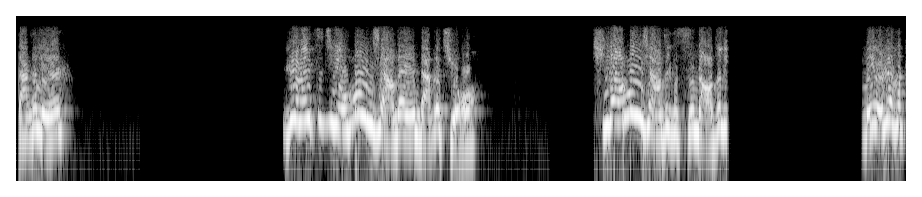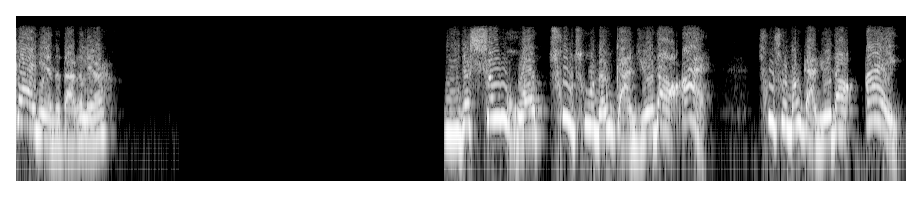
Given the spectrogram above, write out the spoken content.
打个零。认为自己有梦想的人，打个九。提到梦想这个词，脑子里没有任何概念的，打个零。你的生活处处能感觉到爱，处处能感觉到爱，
